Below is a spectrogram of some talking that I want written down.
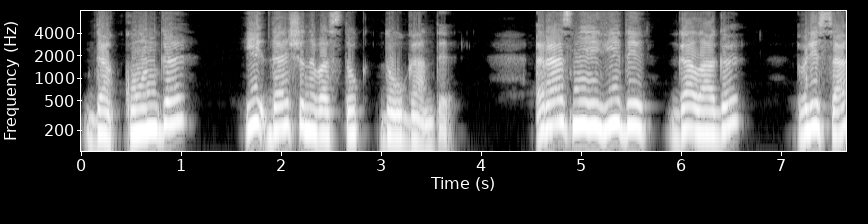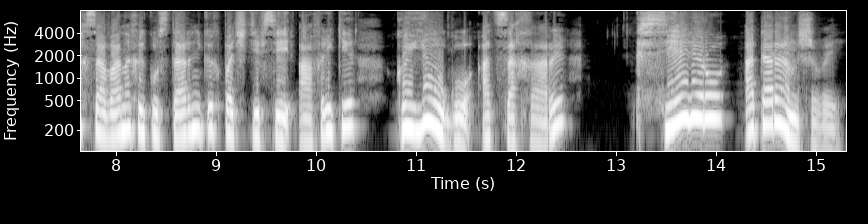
до Конго и дальше на восток до Уганды. Разные виды галага в лесах, саваннах и кустарниках почти всей Африки к югу от Сахары, к северу от Оранжевой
